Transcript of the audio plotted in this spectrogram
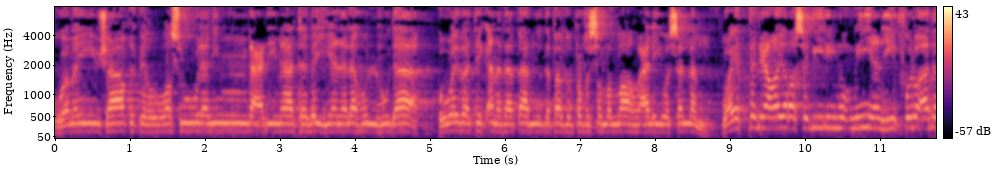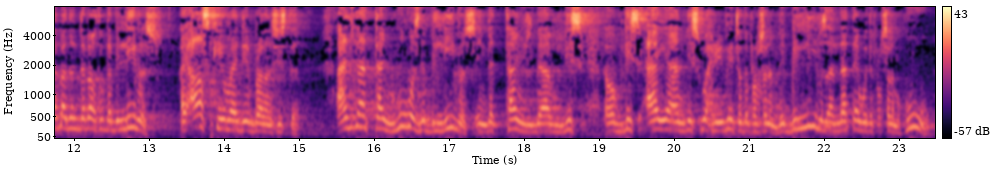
ومن يشاقق الرسول من بعد ما تبين له الهدى whoever take another path the path of Prophet الله عليه وسلم ويتبع غير سبيل المؤمنين he follow other than the path of the believers I ask you my dear brother and sister at that time, who was the believers in the times of this of this ayah and this wahy revealed to the Prophet The believers at that time with the Prophet Who?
